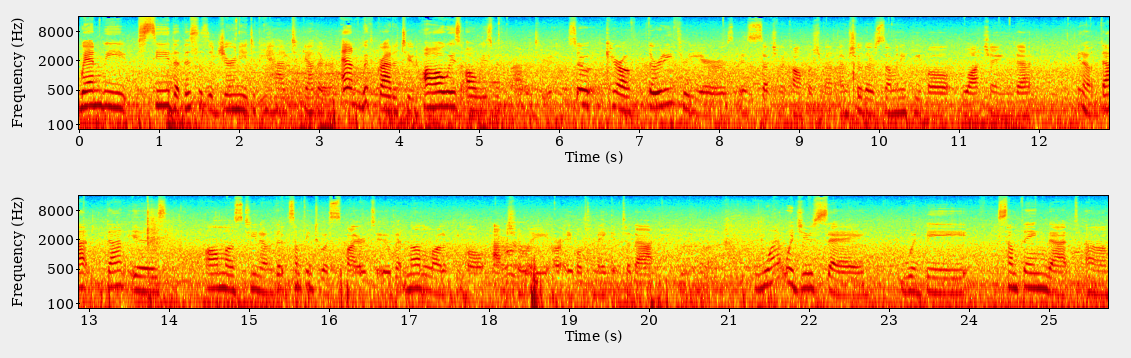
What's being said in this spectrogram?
when we see that this is a journey to be had together and with gratitude, always, always with gratitude. So, Carol, 33 years is such an accomplishment. I'm sure there's so many people watching that, you know, that that is almost, you know, that's something to aspire to, but not a lot of people actually are able to make it to that. What would you say would be something that um,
